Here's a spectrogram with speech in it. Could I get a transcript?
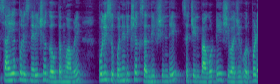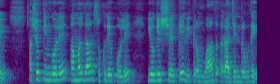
सहाय्यक पोलीस निरीक्षक गौतम वावळे पोलीस उपनिरीक्षक संदीप शिंदे सचिन बागोटे शिवाजी घोरपडे अशोक किंगोले अंमलदार सुखदेव कोले योगेश शेळके विक्रम वाघ राजेंद्र उदे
